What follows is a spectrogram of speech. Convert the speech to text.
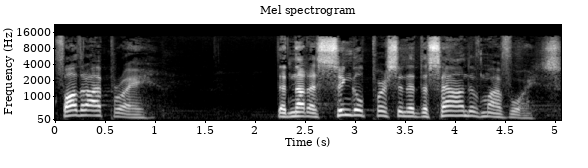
Father, I pray that not a single person at the sound of my voice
